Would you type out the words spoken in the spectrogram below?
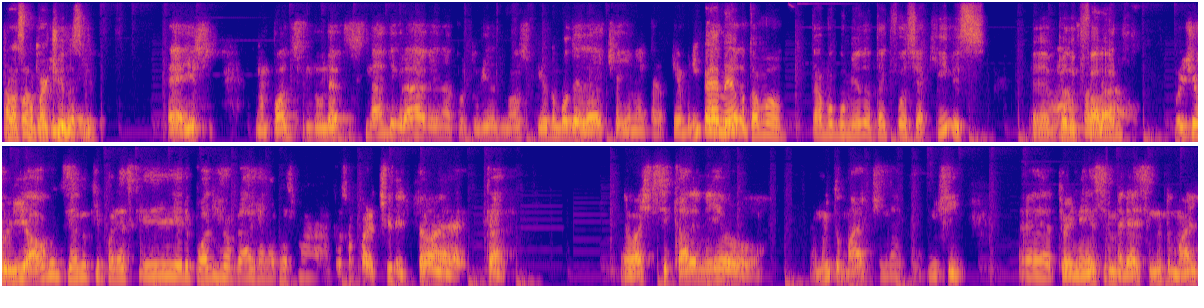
próxima partida. Sim. É isso. Não pode, não deve ter sido nada de grave aí na portuguesa do nosso querido Modelete aí, né, cara? Porque é brincadeira. É mesmo, tava, tava com medo até que fosse Aquiles, é, ah, pelo que falaram. Hoje eu li algo dizendo que parece que ele pode jogar já na próxima, na próxima partida. Então, é, cara, eu acho que esse cara é meio. É muito marketing, né? Enfim, é, Turnense merece muito mais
